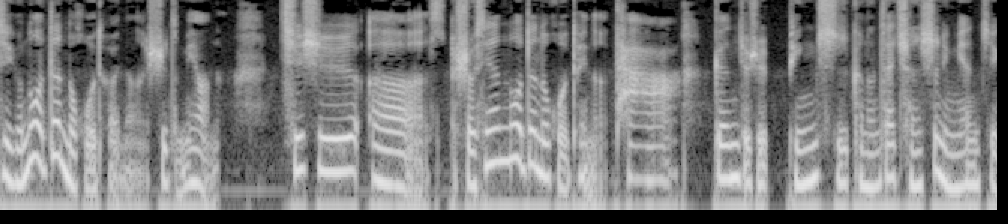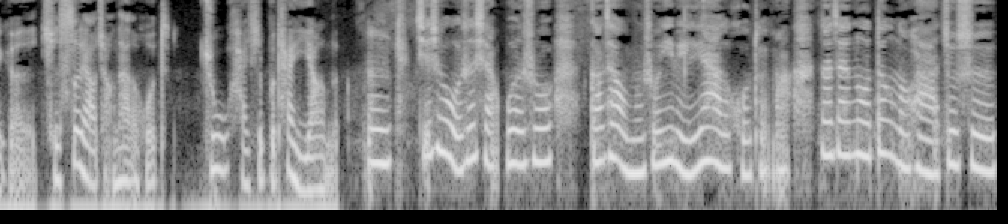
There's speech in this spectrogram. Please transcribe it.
这个诺顿的火腿呢是怎么样的？其实，呃，首先诺顿的火腿呢，它跟就是平时可能在城市里面这个吃饲料长大的火腿猪还是不太一样的。嗯，其实我是想问说，刚才我们说伊比利亚的火腿嘛，那在诺顿的话，就是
